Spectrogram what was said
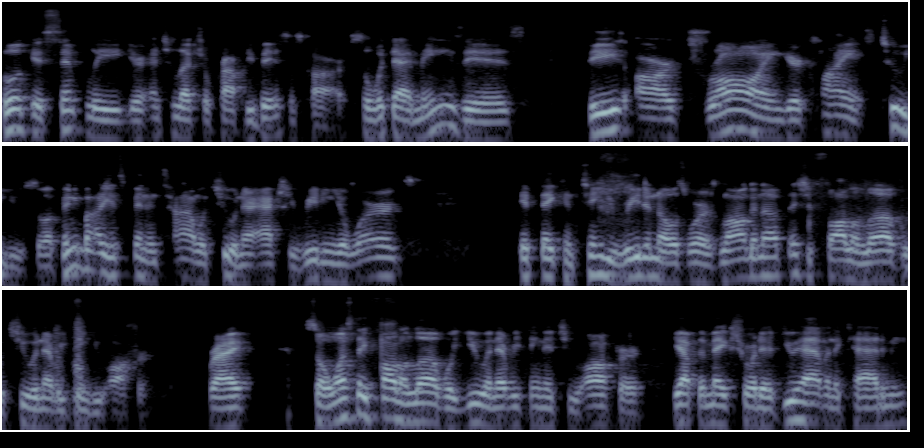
book is simply your intellectual property business card. So what that means is these are drawing your clients to you. So if anybody is spending time with you and they're actually reading your words, if they continue reading those words long enough, they should fall in love with you and everything you offer, right? So once they fall in love with you and everything that you offer, you have to make sure that if you have an academy,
